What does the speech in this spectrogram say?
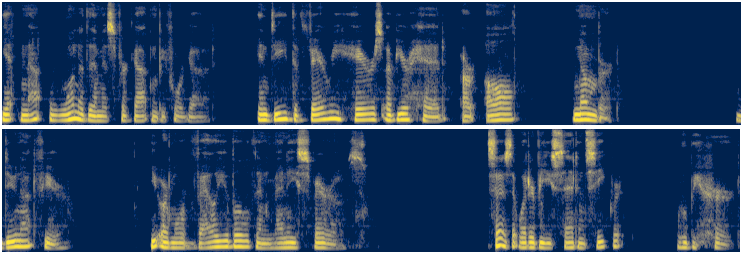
Yet not one of them is forgotten before God. Indeed, the very hairs of your head are all numbered. Do not fear. You are more valuable than many sparrows. It says that whatever you said in secret will be heard.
